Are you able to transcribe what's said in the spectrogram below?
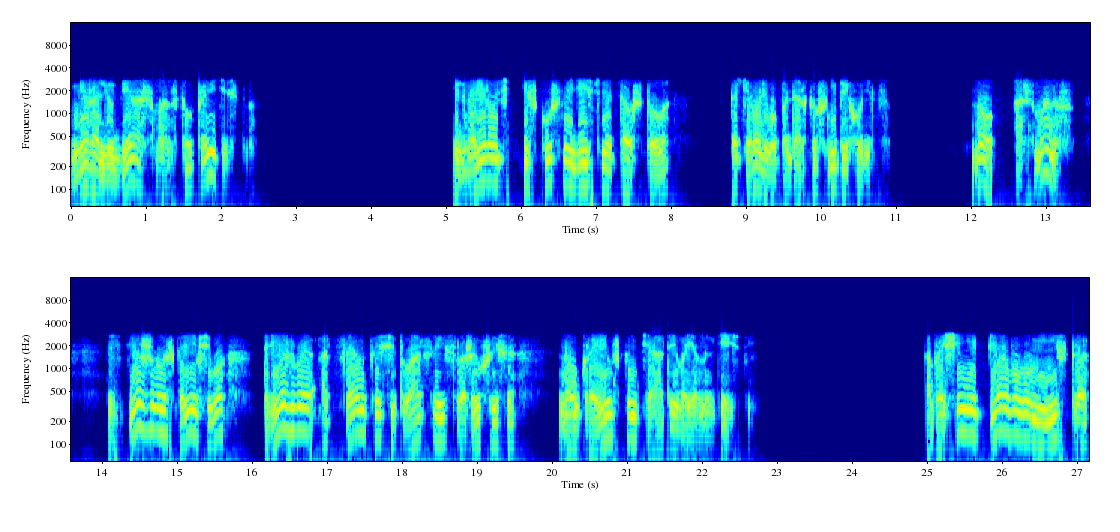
миролюбие османского правительства. Игнорировать искусные действия Толстого, как и роль его подарков, не приходится. Но Османов сдерживала, скорее всего, трезвая оценка ситуации, сложившейся на украинском театре военных действий. Обращение первого министра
